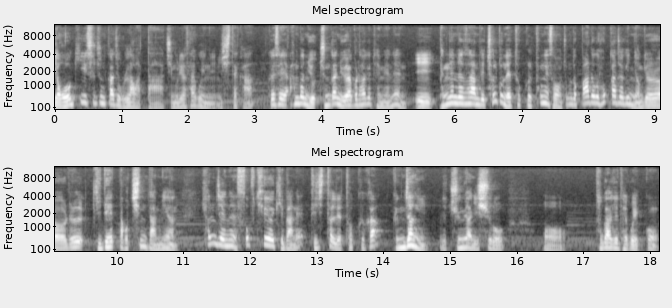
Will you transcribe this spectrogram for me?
여기 수준까지 올라왔다. 지금 우리가 살고 있는 이 시대가. 그래서 한번 요, 중간 요약을 하게 되면은 이 100년 전 사람들이 철도 네트워크를 통해서 좀 더 빠르고 효과적인 연결을 기대했다고 친다면 현재는 소프트웨어 기반의 디지털 네트워크가 굉장히 중요한 이슈로 어, 부각이 되고 있고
